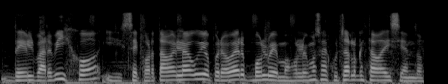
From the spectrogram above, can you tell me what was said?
del barbijo y se cortaba el audio, pero a ver, volvemos, volvemos a escuchar lo que estaba diciendo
